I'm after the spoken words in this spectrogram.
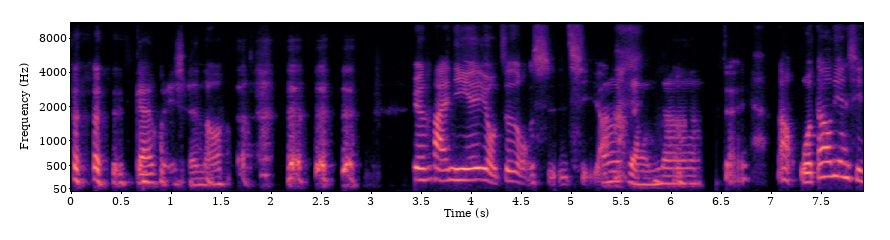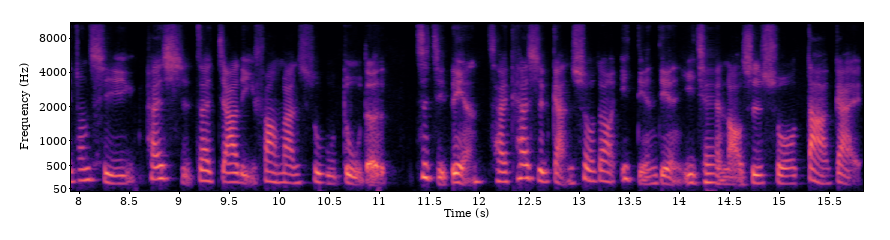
该回神哦。原来你也有这种时期啊？当然啦。对，那我到练习中期开始在家里放慢速度的。自己练，才开始感受到一点点以前老师说大概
